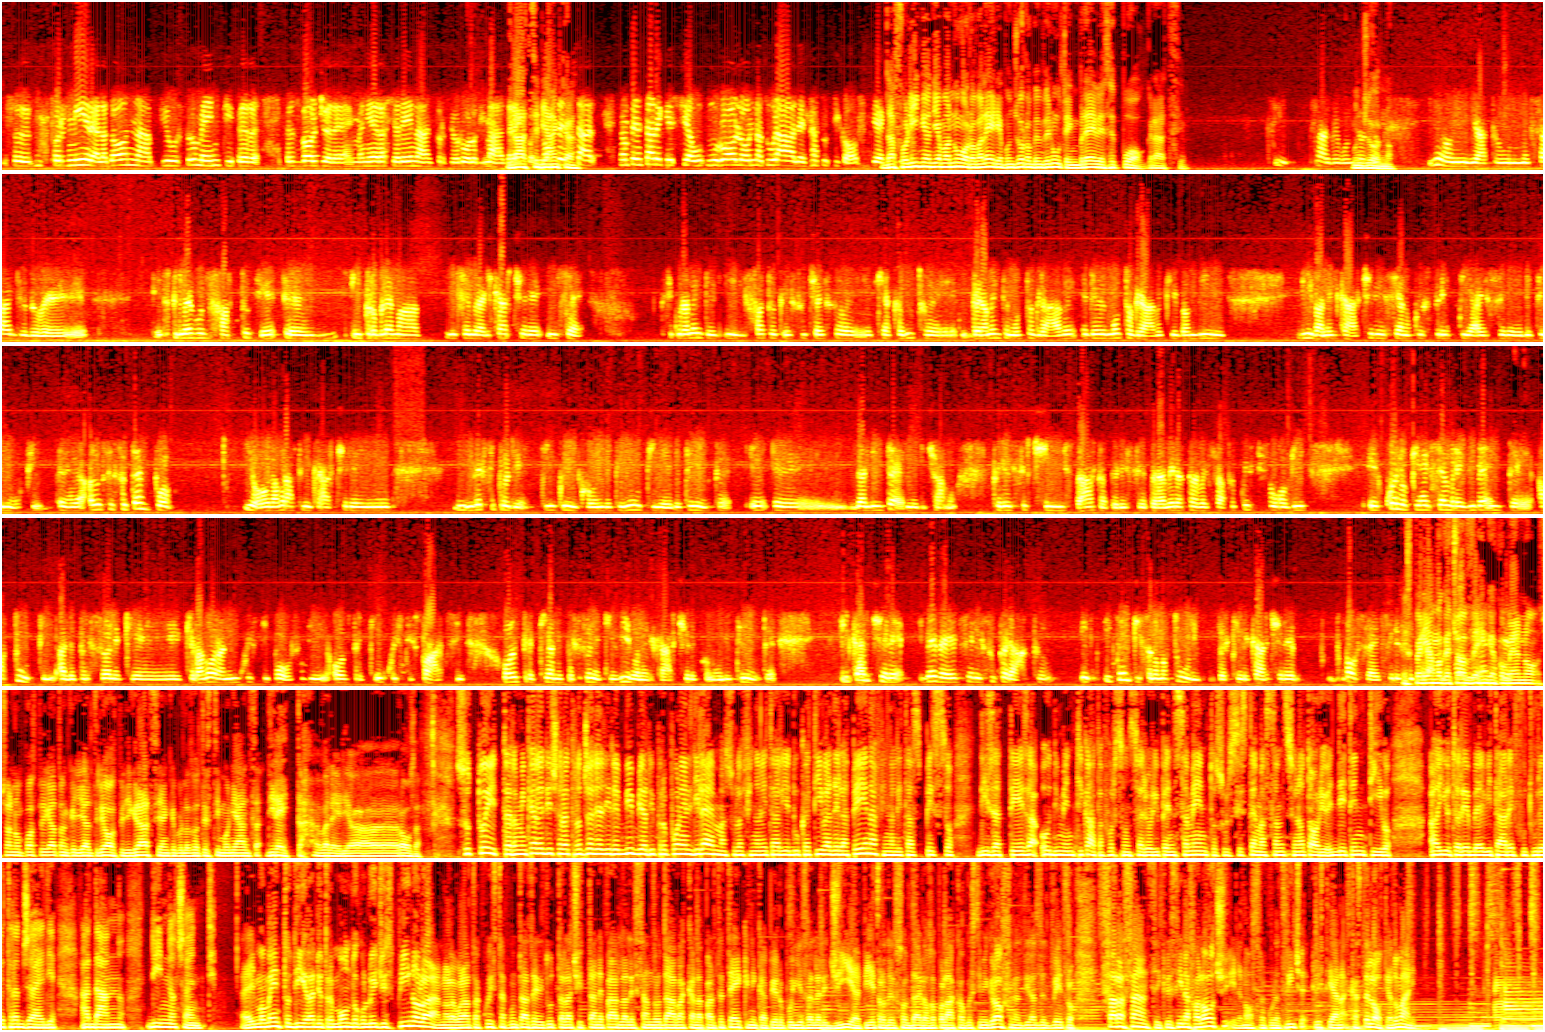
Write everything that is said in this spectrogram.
fornire alla donna più strumenti per, per, svolgere in maniera serena il proprio ruolo di madre. Grazie ecco. Bianca. Non pensare, non pensare, che sia un, un, ruolo naturale a tutti i costi. Ecco. Da Foligno andiamo a Nuoro. Valeria, buongiorno, benvenuta, in breve se può, grazie. Sì, salve, buongiorno. buongiorno. Io ho inviato un messaggio dove esprimevo il fatto che eh, il problema mi sembra il carcere in sé. Sicuramente il fatto che è successo e che è accaduto è veramente molto grave ed è molto grave che i bambini vivano nel carcere e siano costretti a essere detenuti. Eh, allo stesso tempo io ho lavorato in carcere in, in diversi progetti, quindi con detenuti e detenute e eh, dall'interno diciamo per esserci stata, per, essere, per aver attraversato questi luoghi, eh, quello che sembra evidente a tutti, alle persone che, che lavorano in questi posti, oltre che in questi spazi, oltre che alle persone che vivono nel carcere come detenute, il carcere deve essere superato. I, I tempi sono maturi perché il carcere possa essere e speriamo che ciò avvenga come hanno, ci hanno un po' spiegato anche gli altri ospiti. Grazie anche per la tua testimonianza diretta Valeria Rosa. Su Twitter Michele dice la tragedia di Re Bibbia ripropone il dilemma sulla finalità rieducativa della pena finalità spesso disattesa o dimenticata. Forse un serio ripensamento sul sistema sanzionatorio e detentivo aiuterebbe a evitare future tragedie a danno di innocenti è il momento di Radio Tremondo con Luigi Spinola. Hanno lavorato a questa puntata di tutta la città ne parla Alessandro Davac alla parte tecnica, Piero Pugliese alla regia, Pietro del Soldai Rosa Polacco a questi microfoni, al di là del vetro Sara Sanzi, Cristina Faloci e la nostra curatrice Cristiana Castellotti. A domani.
